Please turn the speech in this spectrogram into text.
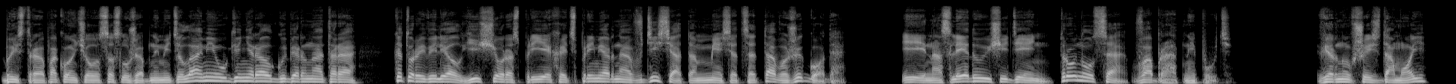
Быстро покончил со служебными делами у генерал-губернатора, который велел еще раз приехать примерно в десятом месяце того же года. И на следующий день тронулся в обратный путь. Вернувшись домой,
